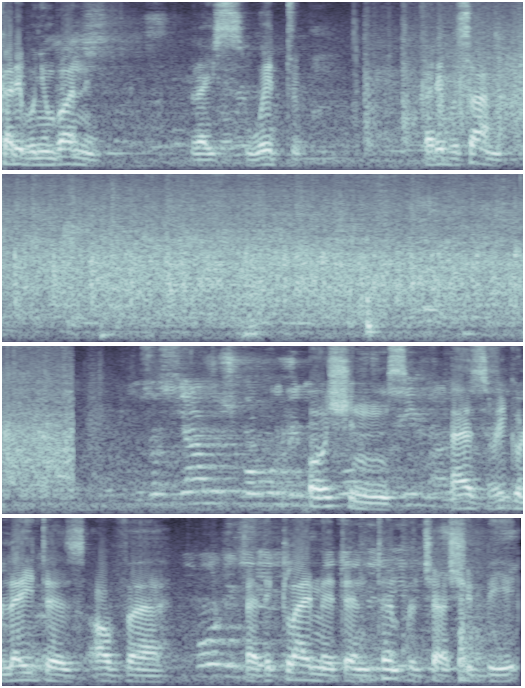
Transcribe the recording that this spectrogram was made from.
Karibu nyumbani, rais wetu. Karibu sana. Oceans as regulators of uh, uh, the climate and temperature should be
